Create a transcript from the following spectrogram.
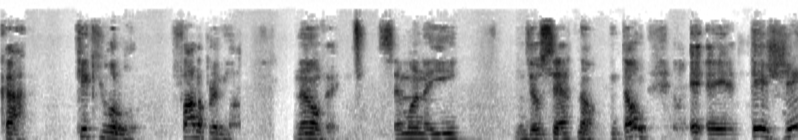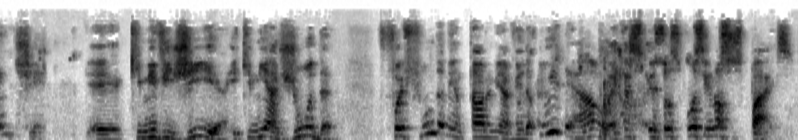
Cara, o que que rolou? Fala para mim. Não, velho. Semana aí não deu certo, não. Então, é, é, ter gente é, que me vigia e que me ajuda foi fundamental na minha vida. O ideal é que as pessoas fossem nossos pais.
